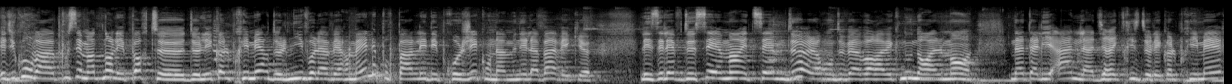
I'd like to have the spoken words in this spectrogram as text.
Et du coup, on va pousser maintenant les portes euh, de l'école primaire de Nivola-Vermel pour parler des projets qu'on a menés là-bas avec euh, les élèves de CM1 et de CM2. Alors, on devait avoir avec nous normalement Nathalie Anne, la directrice de l'école primaire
